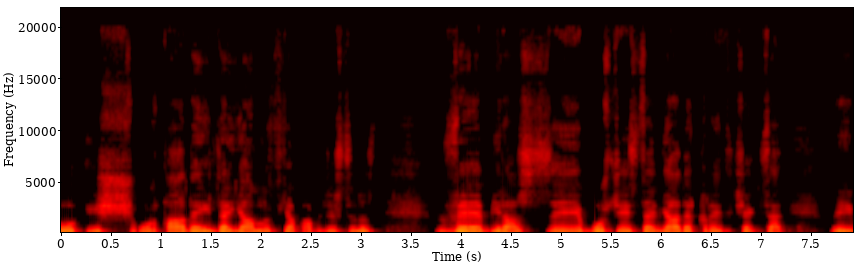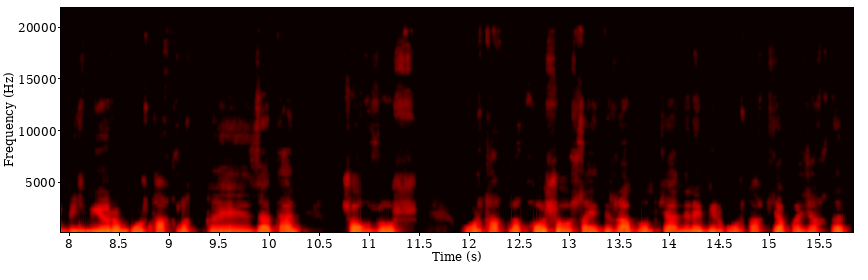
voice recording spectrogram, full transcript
bu iş ortağı değil de yalnız yapabilirsiniz. Ve biraz e, borç isten ya da kredi çeksen. E, bilmiyorum ortaklık e, zaten çok zor. Ortaklık hoş olsaydı Rabbim kendine bir ortak yapacaktı.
